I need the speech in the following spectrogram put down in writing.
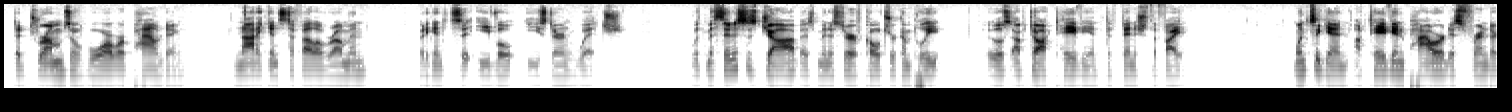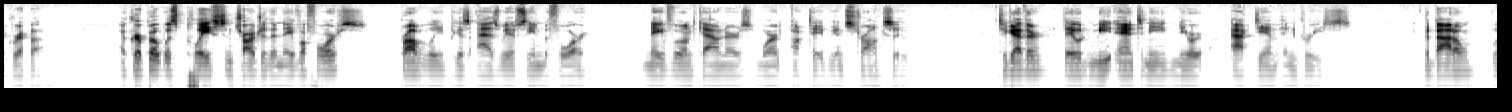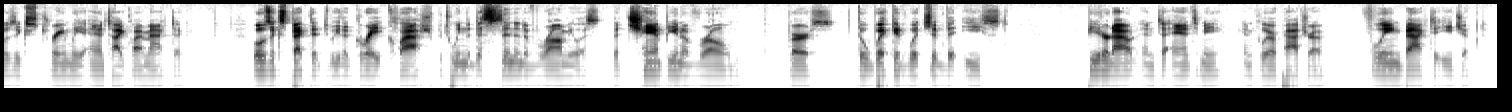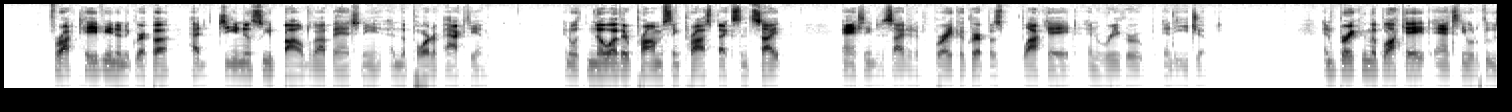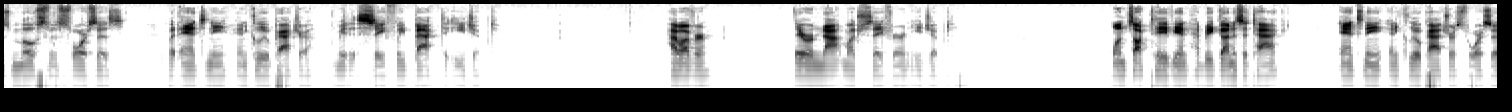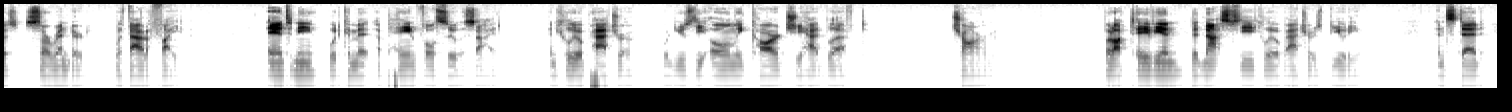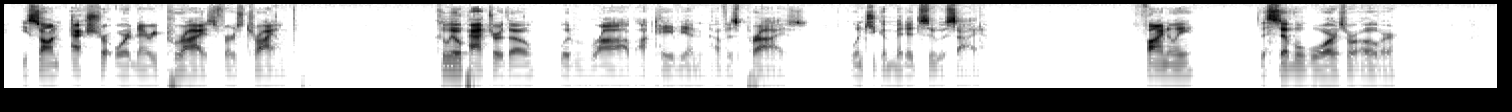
The drums of war were pounding, not against a fellow Roman, but against the evil Eastern witch. With Maecenas' job as Minister of Culture complete, it was up to Octavian to finish the fight. Once again, Octavian powered his friend Agrippa. Agrippa was placed in charge of the naval force, Probably because, as we have seen before, naval encounters weren't Octavian's strong suit. Together, they would meet Antony near Actium in Greece. The battle was extremely anticlimactic. What was expected to be the great clash between the descendant of Romulus, the champion of Rome, versus the wicked witch of the East, petered out into Antony and Cleopatra fleeing back to Egypt for Octavian and Agrippa had geniusly bottled up Antony in the port of Actium. And with no other promising prospects in sight, Antony decided to break Agrippa's blockade and regroup in Egypt. In breaking the blockade, Antony would lose most of his forces, but Antony and Cleopatra made it safely back to Egypt. However, they were not much safer in Egypt. Once Octavian had begun his attack, Antony and Cleopatra's forces surrendered without a fight. Antony would commit a painful suicide, and Cleopatra would use the only card she had left charm. But Octavian did not see Cleopatra's beauty. Instead, he saw an extraordinary prize for his triumph. Cleopatra, though, would rob Octavian of his prize when she committed suicide. Finally, the civil wars were over.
